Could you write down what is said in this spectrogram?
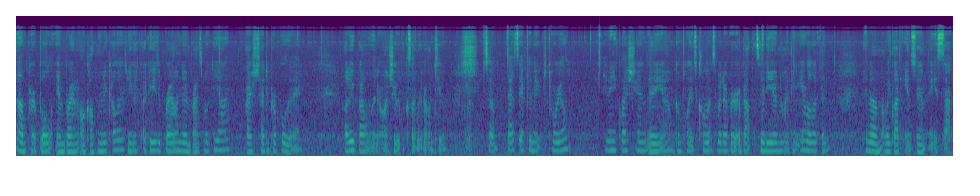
um, purple, and brown are all complementary colors. You, I could use a brown and a brown smoky eye. I just to purple today. I'll do brown later on, show what it looks like later on too. So that's it for the makeup tutorial. If you have any questions, any um, complaints, comments, whatever about this video, no, I think irrelevant, then um, I'll be glad to answer them ASAP.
